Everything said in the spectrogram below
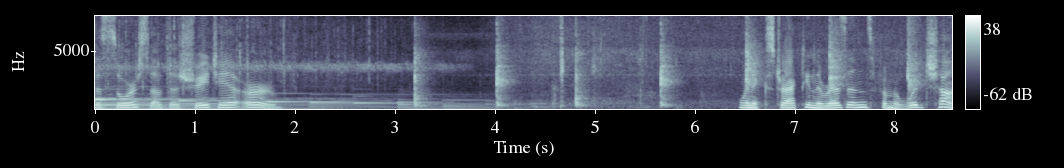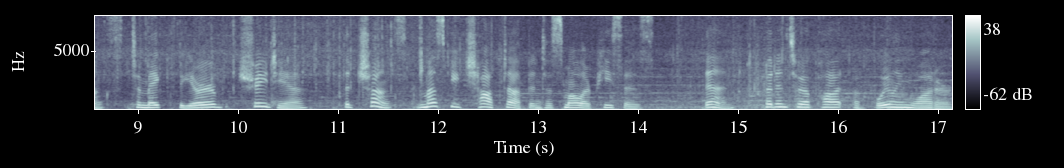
the source of the Xuejie herb. When extracting the resins from the wood chunks to make the herb Xuejie, the chunks must be chopped up into smaller pieces, then put into a pot of boiling water.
